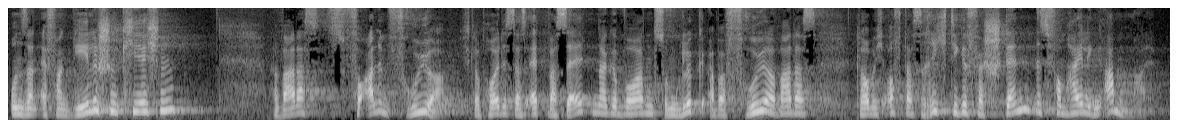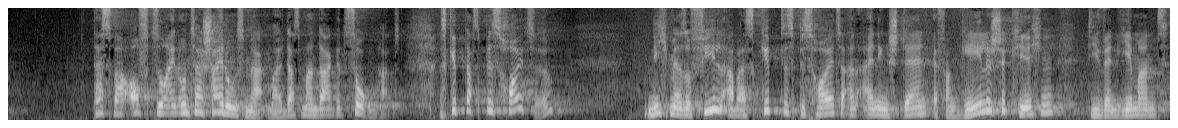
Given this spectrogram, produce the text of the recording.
unseren evangelischen Kirchen war das vor allem früher. Ich glaube, heute ist das etwas seltener geworden, zum Glück, aber früher war das, glaube ich, oft das richtige Verständnis vom heiligen Abendmahl. Das war oft so ein Unterscheidungsmerkmal, das man da gezogen hat. Es gibt das bis heute, nicht mehr so viel, aber es gibt es bis heute an einigen Stellen evangelische Kirchen, die, wenn jemand,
